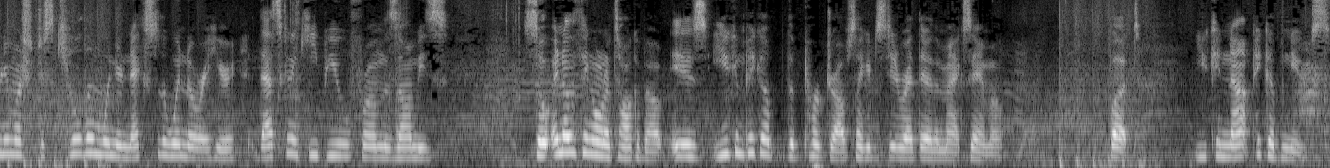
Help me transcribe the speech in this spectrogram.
pretty much just kill them when you're next to the window right here. That's going to keep you from the zombies. So another thing I want to talk about is you can pick up the perk drops like I just did right there, the max ammo. But you cannot pick up nukes.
